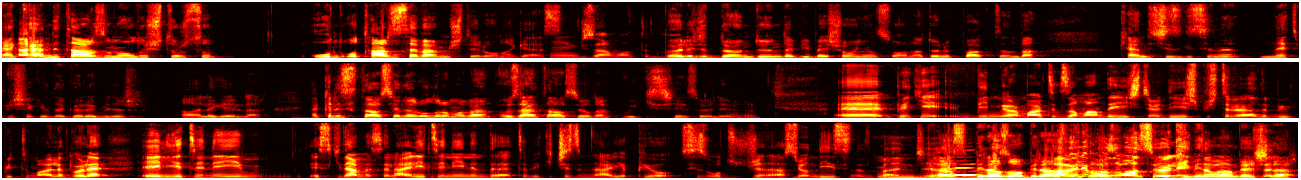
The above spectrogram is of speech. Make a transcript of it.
yani kendi tarzını oluştursun. O, o tarzı seven müşteri ona gelsin. Hı, güzel mantık. Böylece döndüğünde bir 5-10 yıl sonra dönüp baktığında kendi çizgisini net bir şekilde görebilir hale gelirler. Ya klasik tavsiyeler olur ama ben özel tavsiye olarak bu iki şeyi söyleyebilirim. Ee, peki bilmiyorum artık zaman değişti mi? Değişmiştir herhalde büyük bir ihtimalle. Böyle el yeteneğim eskiden mesela el yeteneğinin de tabii ki çizimler yapıyor. Siz o jenerasyon değilsiniz bence. Biraz biraz o biraz Ha, öyle mi? O zaman söyleyin tamam 2025'ler. mesela.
